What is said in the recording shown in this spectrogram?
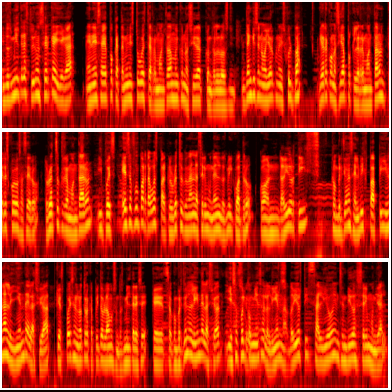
En 2003 estuvieron cerca de llegar. En esa época también estuvo esta remontada muy conocida contra los Yankees de Nueva York, una disculpa, que es reconocida porque le remontaron tres juegos a cero. Los Red Sox remontaron y pues eso fue un partaguas para que los Red Sox ganaran la Serie Mundial en el 2004 con David Ortiz convirtiéndose en el Big Papi y una leyenda de la ciudad, que después en el otro capítulo hablamos en 2013, que se convirtió en la leyenda de la ciudad y eso fue el comienzo de la leyenda. David Ortiz salió encendido a esa Serie Mundial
